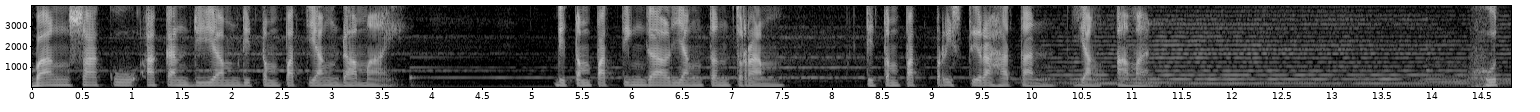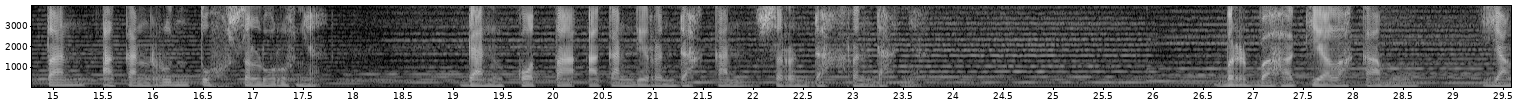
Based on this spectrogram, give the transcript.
Bangsaku akan diam di tempat yang damai, di tempat tinggal yang tentram, di tempat peristirahatan yang aman. Hutan akan runtuh seluruhnya dan kota akan direndahkan serendah-rendahnya. Berbahagialah kamu yang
